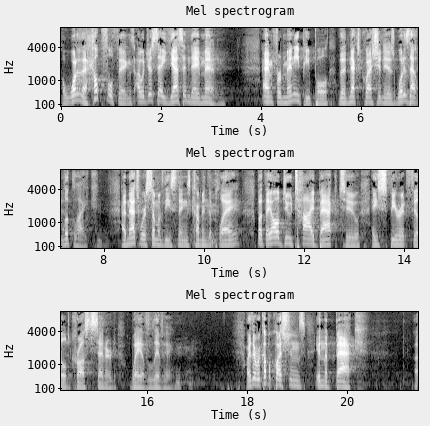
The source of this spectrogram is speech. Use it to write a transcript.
Uh, one of the helpful things, I would just say yes and amen. And for many people, the next question is what does that look like? And that's where some of these things come into play. But they all do tie back to a spirit filled, cross centered way of living. All right, there were a couple questions in the back. Uh,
